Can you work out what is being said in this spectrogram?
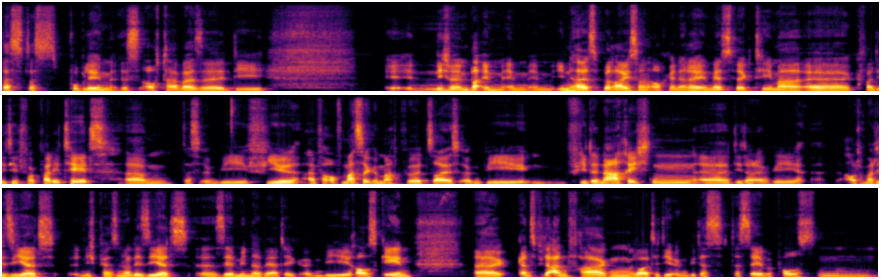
das, das Problem ist auch teilweise die, äh, nicht nur im, im, im, Inhaltsbereich, sondern auch generell im Netzwerkthema, äh, Qualität vor Qualität, ähm, dass irgendwie viel einfach auf Masse gemacht wird, sei es irgendwie viele Nachrichten, äh, die dann irgendwie automatisiert, nicht personalisiert, äh, sehr minderwertig irgendwie rausgehen. Äh, ganz viele Anfragen, Leute, die irgendwie das, dasselbe posten,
